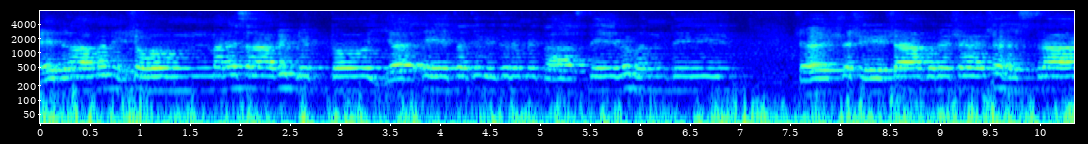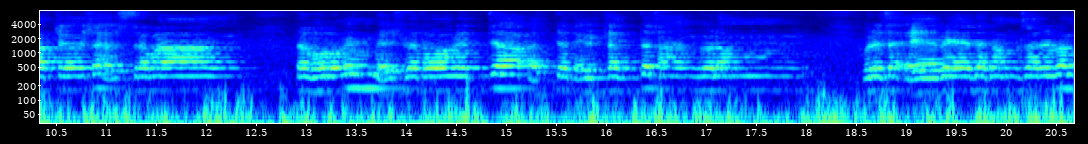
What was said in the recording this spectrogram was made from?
हेद्रामनिशो मनसाभिलिप्तो य एतत् विदुर्मृतास्ते भवन्ति सहस्रशेषा पुरुष सहस्राक्ष सहस्रवान्। तभूमिं विश्वतो वृत्य अत्यतिष्ठद्दशाङ्गुलम्। पुरुष एवेदकं सर्वं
